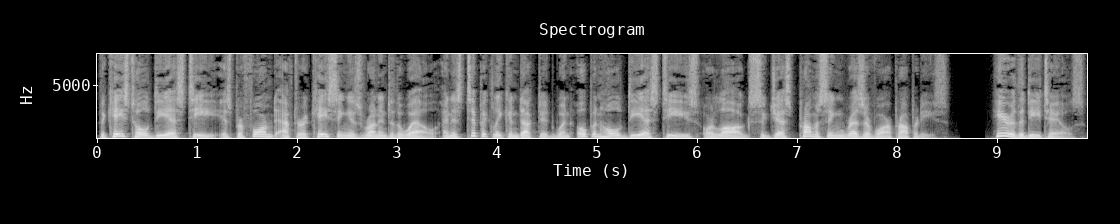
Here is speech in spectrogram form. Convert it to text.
The cased hole DST is performed after a casing is run into the well and is typically conducted when open hole DSTs or logs suggest promising reservoir properties. Here are the details.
